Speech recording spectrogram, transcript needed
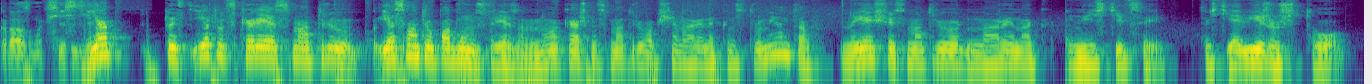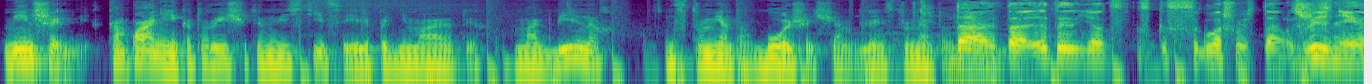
разных систем. Я, то есть я тут скорее смотрю, я смотрю по двум срезам. Ну, я, конечно, смотрю вообще на рынок инструментов, но я еще смотрю на рынок инвестиций. То есть я вижу, что меньше компаний, которые ищут инвестиции или поднимают их в мобильных инструментов больше, чем для инструментов. Да, да, это я соглашусь. Да. С жизни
